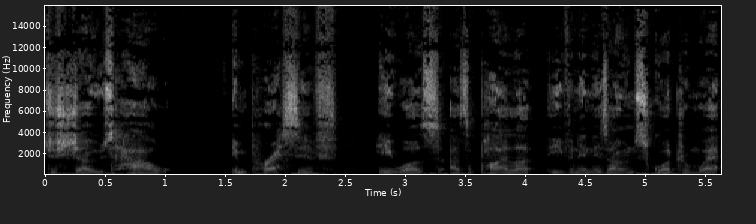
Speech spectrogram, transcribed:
just shows how impressive he was as a pilot, even in his own squadron, where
